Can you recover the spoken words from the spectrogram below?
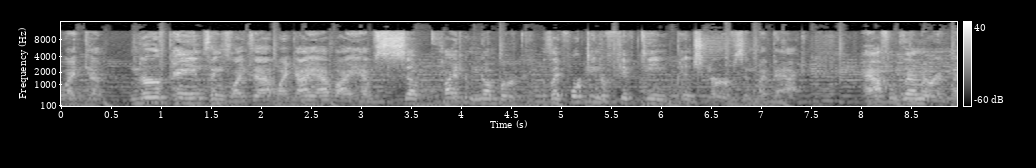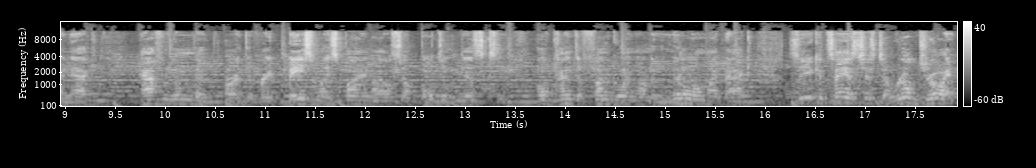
like uh, nerve pain, things like that. Like I have, I have sub quite a number, it's like 14 or 15 pinched nerves in my back. Half of them are in my neck, half of them are at the very base of my spine. I also have bulging discs and all kinds of fun going on in the middle of my back. So you could say it's just a real joy.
